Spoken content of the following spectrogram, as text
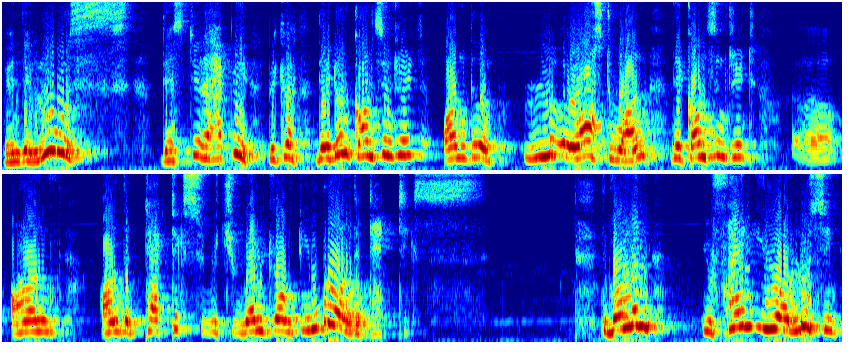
when they lose, they're still happy because they don't concentrate on the lost one, they concentrate uh, on, on the tactics which went wrong to improve on the tactics. The moment you find you are losing,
